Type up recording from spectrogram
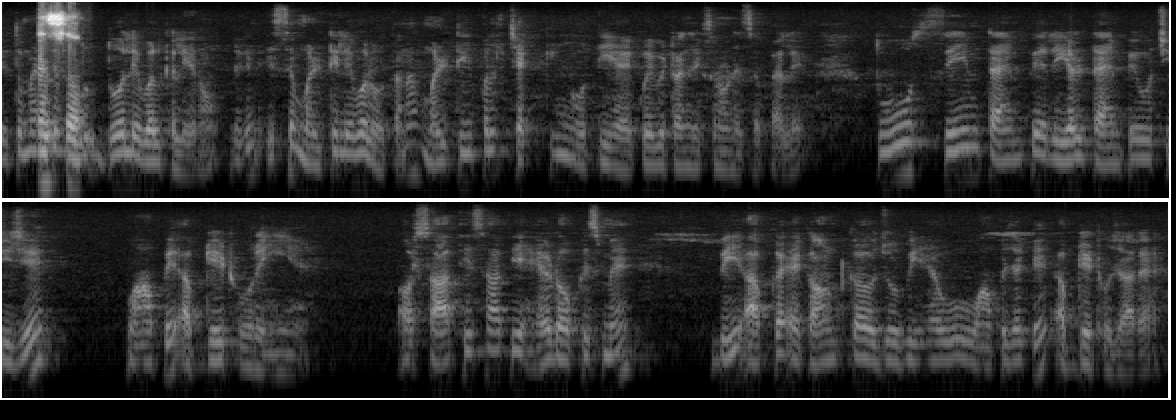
ये तो मैं yes, दो, दो लेवल का ले रहा हूँ लेकिन इससे मल्टी लेवल होता है ना मल्टीपल चेकिंग होती है कोई भी ट्रांजेक्शन होने से पहले। तो वो सेम टाइम पे रियल टाइम पे वो चीज़ें वहाँ पे अपडेट हो रही हैं। और साथ ही साथ ये हेड ऑफ़िस में भी आपका अकाउंट का जो भी है वो वहाँ पे जाके अपडेट हो जा रहा है।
